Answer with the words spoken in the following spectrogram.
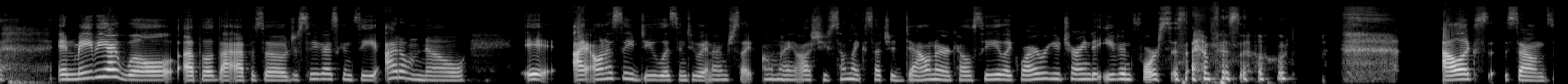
And maybe I will upload that episode just so you guys can see. I don't know it I honestly do listen to it and I'm just like, "Oh my gosh, you sound like such a downer, Kelsey. Like why were you trying to even force this episode?" Alex sounds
